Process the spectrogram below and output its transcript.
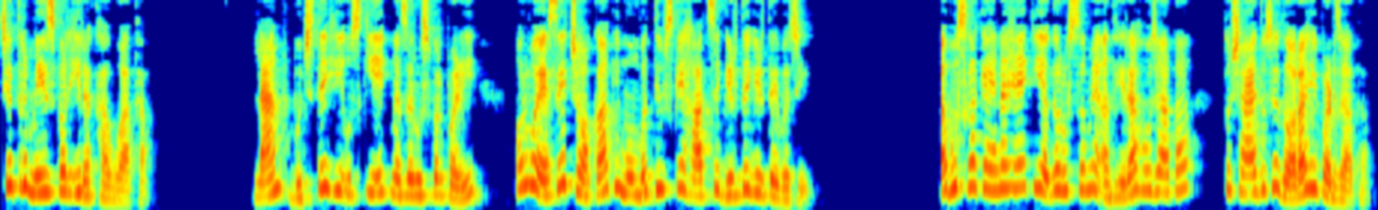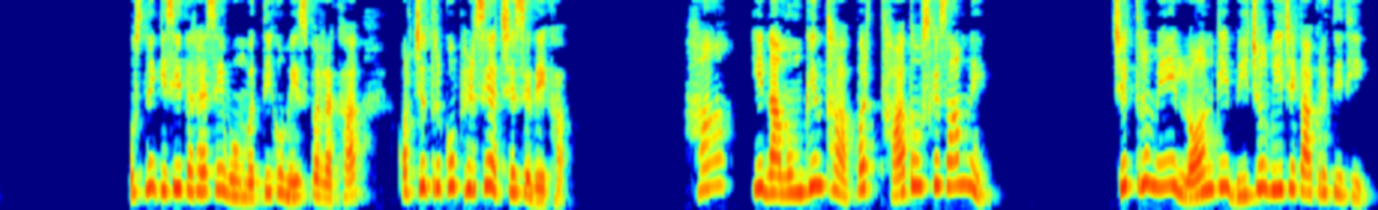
चित्र मेज पर ही रखा हुआ था। लैंप बुझते ही उसकी एक नज़र उस पर पड़ी और वो ऐसे चौंका कि मोमबत्ती उसके हाथ से गिरते गिरते बची अब उसका कहना है कि अगर उस समय अंधेरा हो जाता तो शायद उसे दौरा ही पड़ जाता। उसने किसी तरह से मोमबत्ती को मेज पर रखा और चित्र को फिर से अच्छे से देखा। हाँ ये नामुमकिन था, पर था तो उसके सामने। चित्र में लॉन के बीचों बीच एक आकृति थी,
